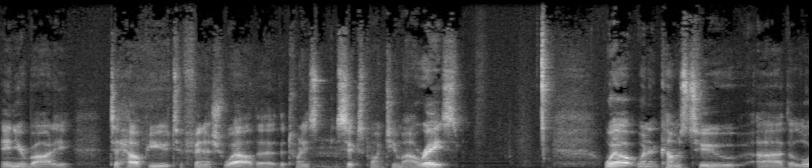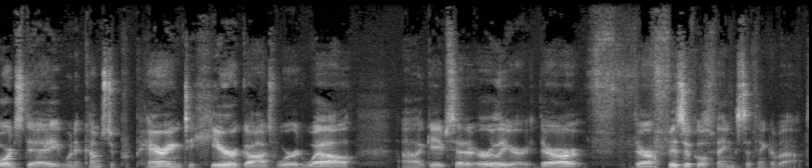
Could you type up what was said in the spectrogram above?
in your body to help you to finish well the, the 26.2 mile race. Well, when it comes to uh, the Lord's Day, when it comes to preparing to hear God's word well, uh, Gabe said it earlier. There are there are physical things to think about,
